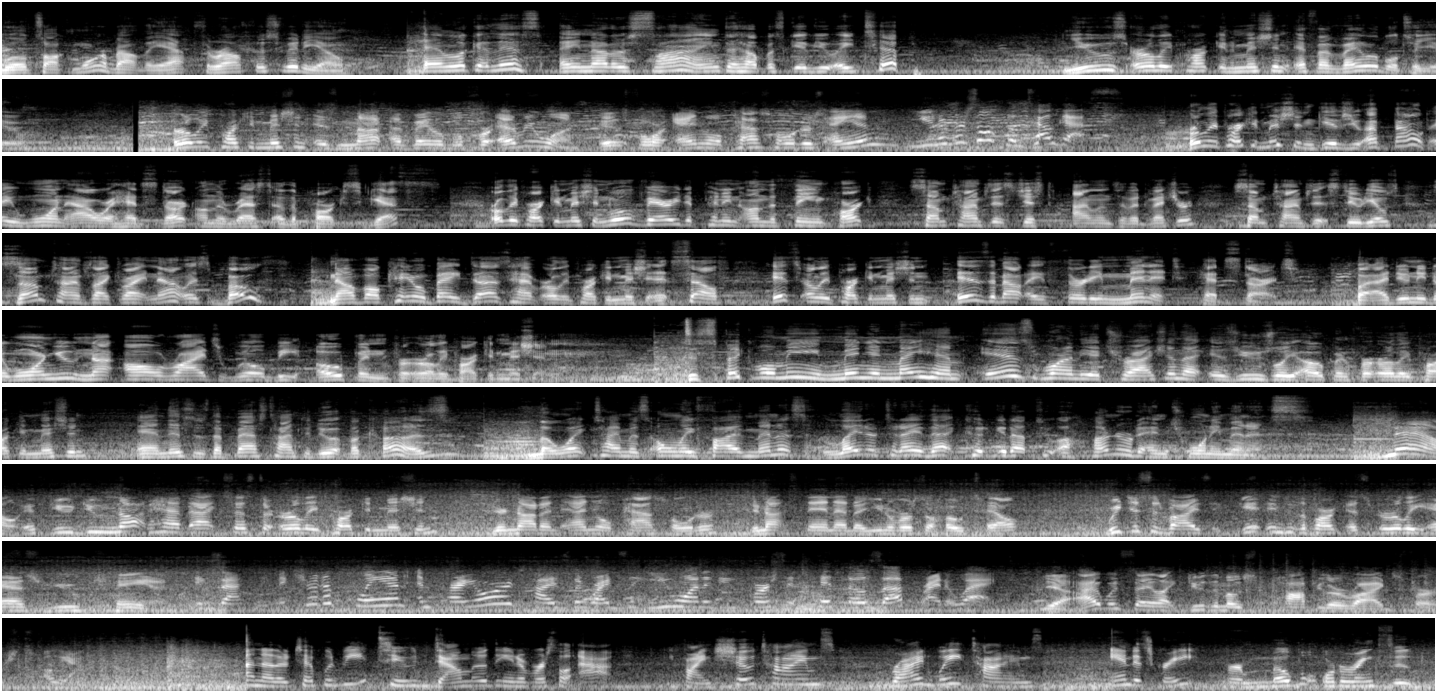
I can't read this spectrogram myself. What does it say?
We'll talk more about the app throughout this video. And look at this, another sign to help us give you a tip. Use early park admission if available to you. Early park admission is not available for everyone. It is for annual pass holders and Universal Hotel guests. Early park admission gives you about a one hour head start on the rest of the park's guests. Early park admission will vary depending on the theme park. Sometimes it's just Islands of Adventure, sometimes it's studios, sometimes like right now it's both. Now Volcano Bay does have early park admission itself. Its early park admission is about a 30 minute head start. But I do need to warn you, not all rides will be open for early park admission. Despicable Me Minion Mayhem is one of the attractions that is usually open for early park admission and this is the best time to do it because the wait time is only five minutes. Later today that could get up to 120 minutes. Now, if you do not have access to early park admission, you're not an annual pass holder, you're not staying at a Universal hotel, we just advise get into the park as early as you can. Exactly. Make sure to plan and prioritize the rides that you want to do first and hit those up right away. Yeah, I would say like do the most popular rides first. Oh yeah. Another tip would be to download the Universal app. You find show times, ride wait times, and it's great for mobile ordering food.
